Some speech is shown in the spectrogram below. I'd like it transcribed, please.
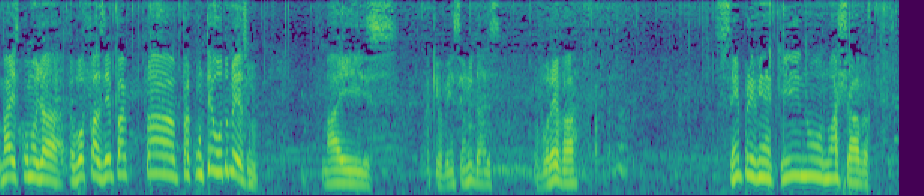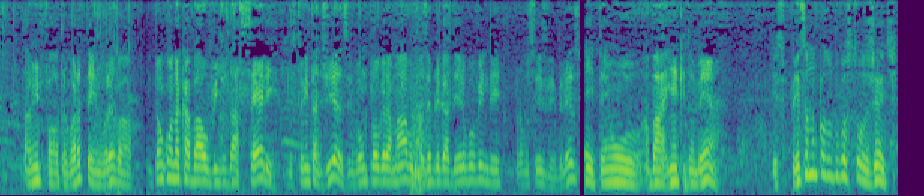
Mas como eu já. Eu vou fazer pra, pra, pra conteúdo mesmo. Mas. Aqui eu venho sem unidades. Eu vou levar. Sempre vim aqui e não, não achava. Tava em falta, agora tem, vou levar. Então quando acabar o vídeo da série dos 30 dias, eu vou programar, vou fazer brigadeiro vou vender pra vocês verem, beleza? E tem o, a barrinha aqui também, ó. Esse, pensa num produto gostoso, gente.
